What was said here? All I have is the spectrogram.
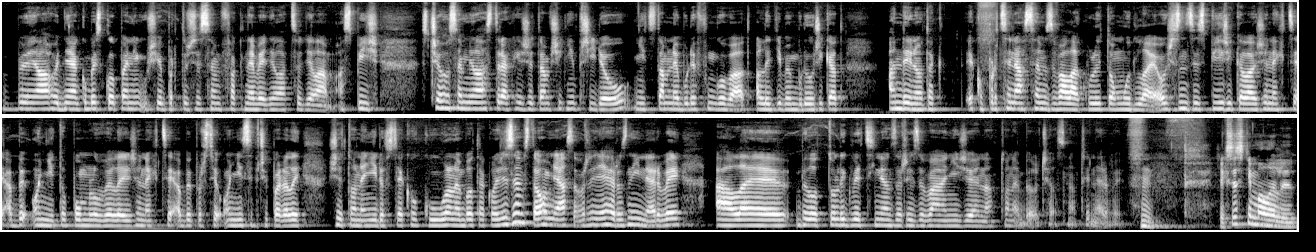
měla hodně jakoby sklopený uši, protože jsem fakt nevěděla, co dělám. A spíš z čeho jsem měla strach je, že tam všichni přijdou, nic tam nebude fungovat a lidi mi budou říkat, Andy, no tak jako proč si nás sem zvala kvůli tomuhle, jo? že jsem si spíš říkala, že nechci, aby oni to pomluvili, že nechci, aby prostě oni si připadali, že to není dost jako cool nebo takhle, že jsem z toho měla samozřejmě hrozný nervy, ale bylo tolik věcí na zařizování, že na to nebyl čas, na ty nervy. Hm. Jak se s těma li-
